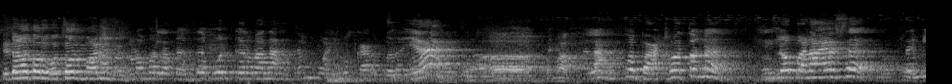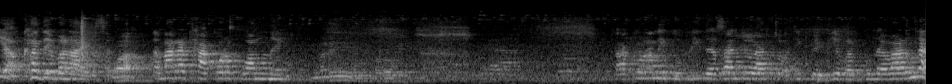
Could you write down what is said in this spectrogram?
તે તારો વચન મારી ઘણો મલા બોલ કરવાના હતા પાણી નો કાળ પડે હે? અલા હુકો બાઠો તો ને. લીલો બનાયો છે તમે અખાદે બનાયો છે. તમારા ઠાકોર કોમ નહીં. ઠાકોરાની દુબળી દશા જો આ ચોથી પેઢીએ વર્તુને વાળું ને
